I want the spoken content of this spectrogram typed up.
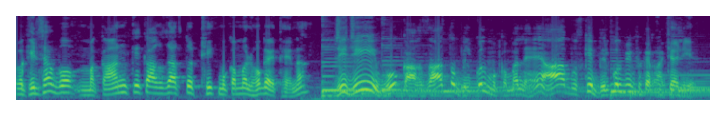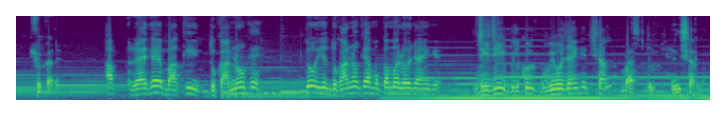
वकील साहब वो मकान के कागजात तो ठीक मुकम्मल हो गए थे ना? जी जी वो कागजात तो बिल्कुल मुकम्मल हैं। आप उसकी बिल्कुल भी फ़िक्र ना चलिए। शुक्र है। अब रह गए बाकी दुकानों के। तो ये दुकानों क्या मुकम्मल हो जाएँगे? जी जी बिल्कुल वो भी हो जाएँगे इंशाल्लाह। बस ठीक इंशाल्लाह।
